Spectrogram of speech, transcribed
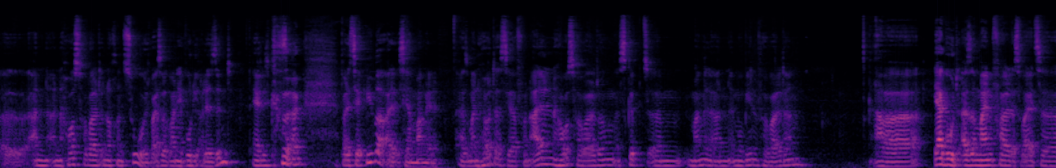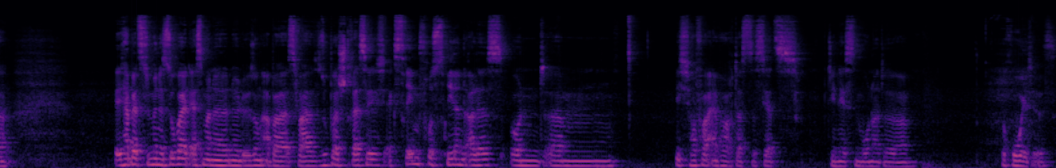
äh, an, an Hausverwaltern noch hinzu. Ich weiß auch gar nicht, wo die alle sind, ehrlich gesagt, weil es ja überall ist ja Mangel. Also man hört das ja von allen Hausverwaltungen, es gibt ähm, Mangel an Immobilienverwaltern. Aber ja gut, also in meinem Fall, das war jetzt, äh, ich habe jetzt zumindest soweit erstmal eine, eine Lösung, aber es war super stressig, extrem frustrierend alles und ähm, ich hoffe einfach, dass das jetzt die nächsten Monate ruhig ist.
